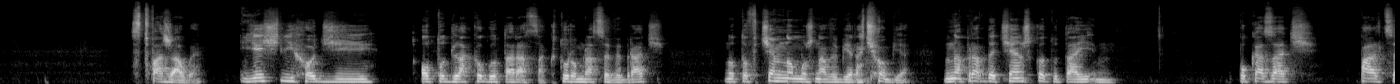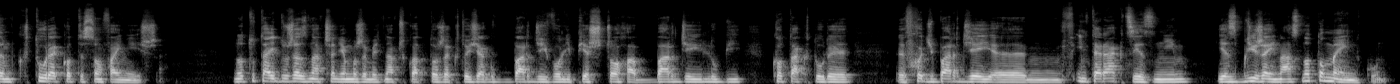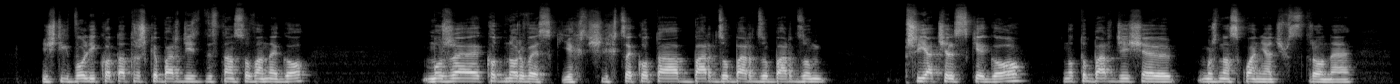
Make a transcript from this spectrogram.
stwarzały. Jeśli chodzi o to, dla kogo ta rasa, którą rasę wybrać, no to w ciemno można wybierać obie. No naprawdę ciężko tutaj mm, pokazać palcem, które koty są fajniejsze. No tutaj duże znaczenie może mieć na przykład to, że ktoś jak bardziej woli pieszczocha, bardziej lubi kota, który wchodzi bardziej w interakcję z nim, jest bliżej nas, no to Maine Coon. Jeśli woli kota troszkę bardziej zdystansowanego, może kot norweski. Jeśli chce kota bardzo, bardzo, bardzo przyjacielskiego, no to bardziej się można skłaniać w stronę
